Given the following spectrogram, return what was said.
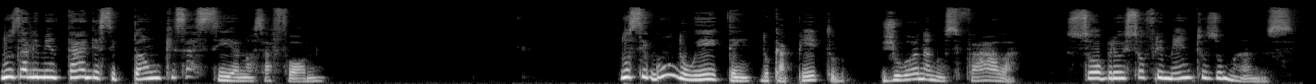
nos alimentar desse pão que sacia nossa fome. No segundo item do capítulo, Joana nos fala sobre os sofrimentos humanos.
